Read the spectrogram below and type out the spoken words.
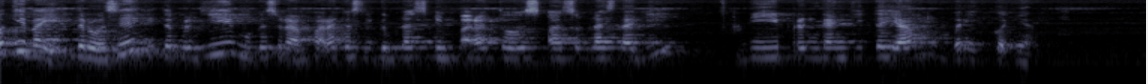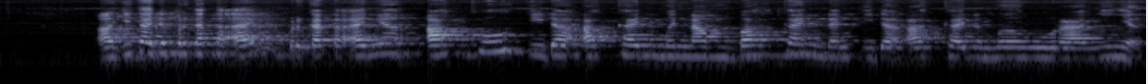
Okey baik, terus ya kita pergi muka surat 413 411 tadi di perenggan kita yang berikutnya. Uh, kita ada perkataan, perkataannya aku tidak akan menambahkan dan tidak akan menguranginya.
